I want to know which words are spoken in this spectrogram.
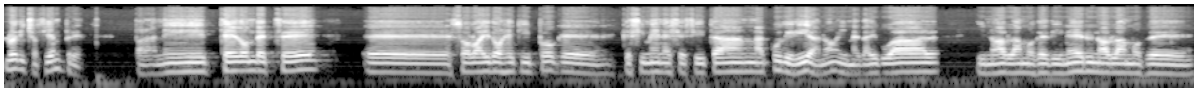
lo he dicho siempre, para mí, esté donde esté, eh, solo hay dos equipos que, que si me necesitan acudiría, ¿no? Y me da igual, y no hablamos de dinero y no hablamos de,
